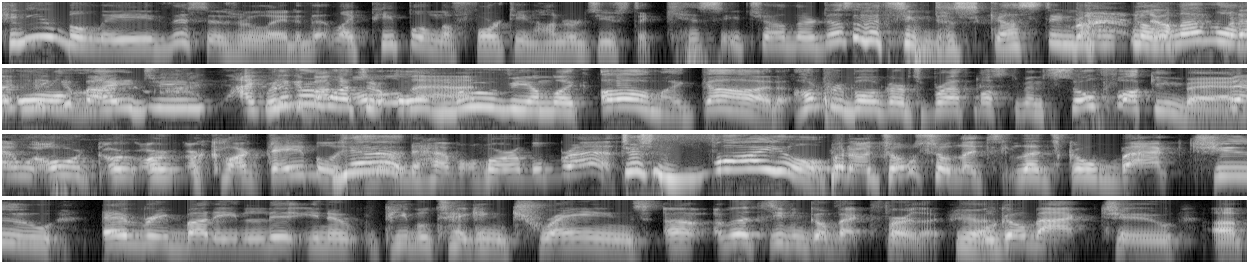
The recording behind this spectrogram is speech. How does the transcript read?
Can you believe this is related that like people in the 1400s used to kiss each other? Doesn't that seem disgusting? the No, level of oral about- hygiene. I- I Whenever I watch an old that. movie, I'm like, oh my god, Humphrey Bogart's breath must have been so fucking bad, or, or, or, or Clark Gable is Yeah. known to have a horrible breath. just vile. but it's also let's let's go back to everybody. Li- you know, people taking trains. Uh, let's even go back further. Yeah. We'll go back to um,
